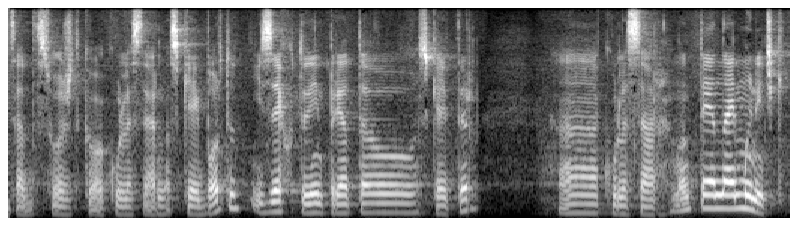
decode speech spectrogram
зад да сложа такова колесар на скейтборд и взех от един приятел скейтър а, колесар. Но те най-мъничките,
